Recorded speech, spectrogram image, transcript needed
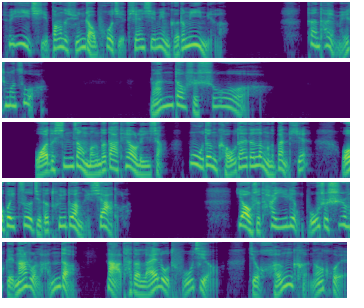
去一起帮他寻找破解天蝎命格的秘密了。但他也没这么做。难道是说……我的心脏猛地大跳了一下，目瞪口呆的愣了半天。我被自己的推断给吓到了。要是太医令不是师傅给纳若兰的，那他的来路途径就很可能会……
